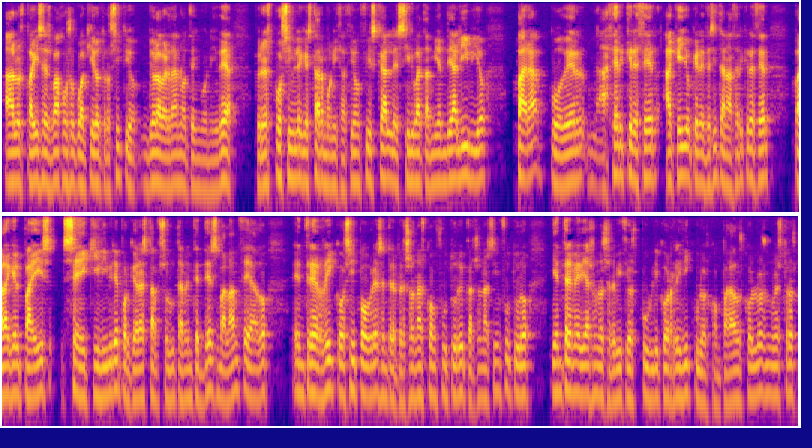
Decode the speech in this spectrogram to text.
a los Países Bajos o cualquier otro sitio? Yo la verdad no tengo ni idea, pero es posible que esta armonización fiscal les sirva también de alivio para poder hacer crecer aquello que necesitan hacer crecer para que el país se equilibre, porque ahora está absolutamente desbalanceado entre ricos y pobres, entre personas con futuro y personas sin futuro, y entre medias unos servicios públicos ridículos comparados con los nuestros,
